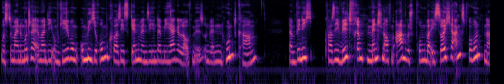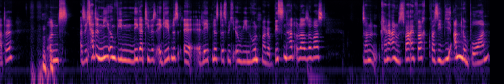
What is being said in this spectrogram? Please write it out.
musste meine Mutter immer die Umgebung um mich rum quasi scannen, wenn sie hinter mir hergelaufen ist. Und wenn ein Hund kam, dann bin ich quasi wildfremden Menschen auf den Arm gesprungen, weil ich solche Angst vor Hunden hatte. Und also ich hatte nie irgendwie ein negatives Ergebnis, äh, Erlebnis, dass mich irgendwie ein Hund mal gebissen hat oder sowas. Sondern, keine Ahnung, es war einfach quasi wie angeboren.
